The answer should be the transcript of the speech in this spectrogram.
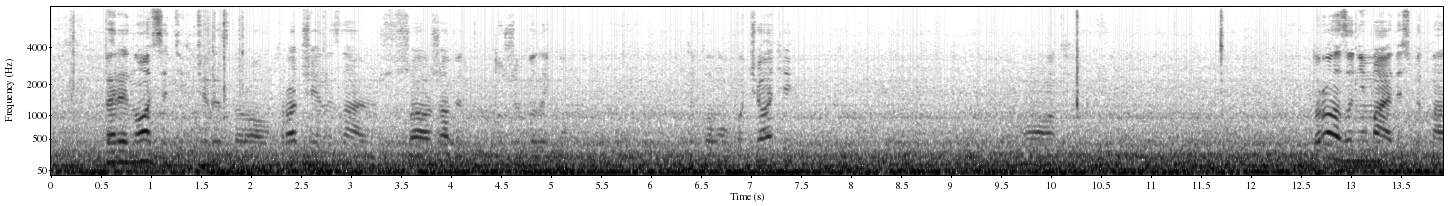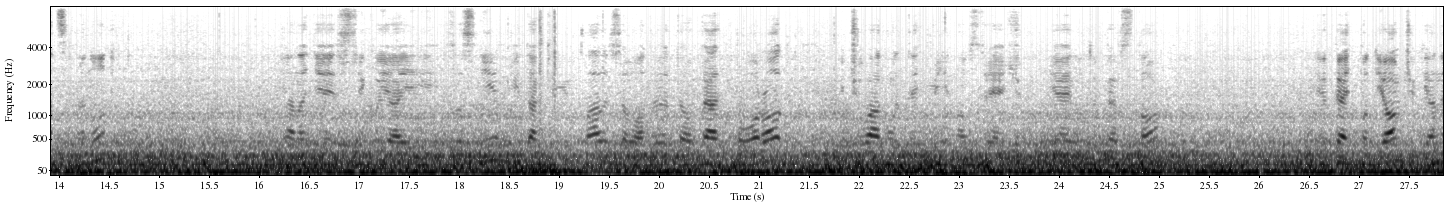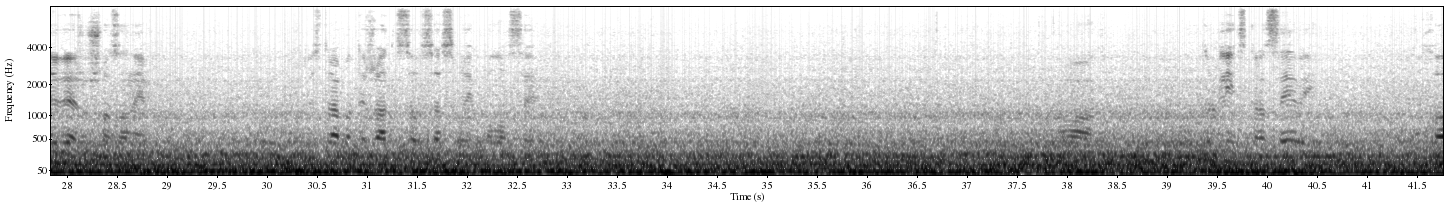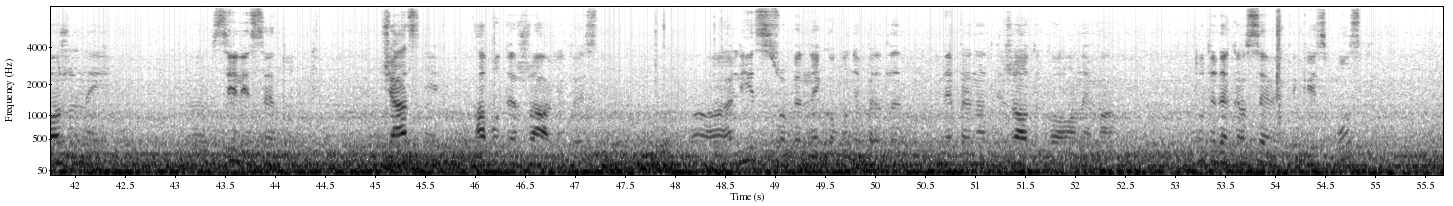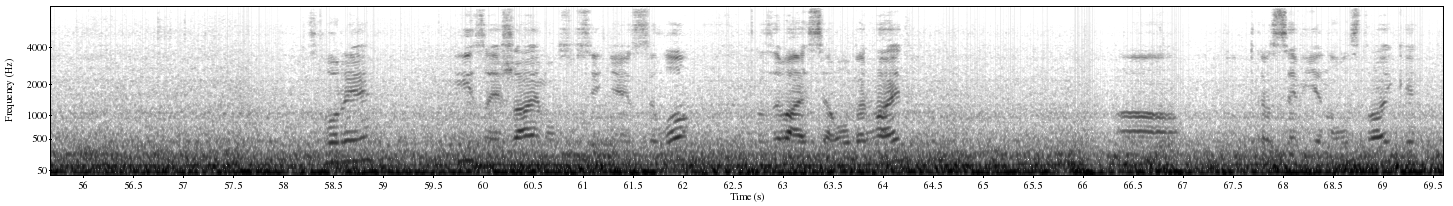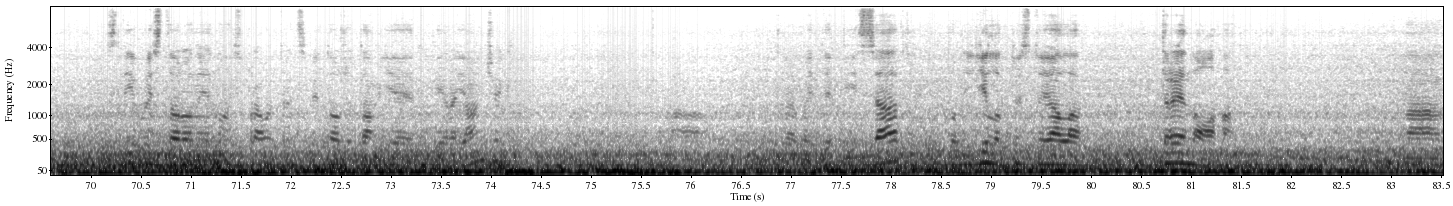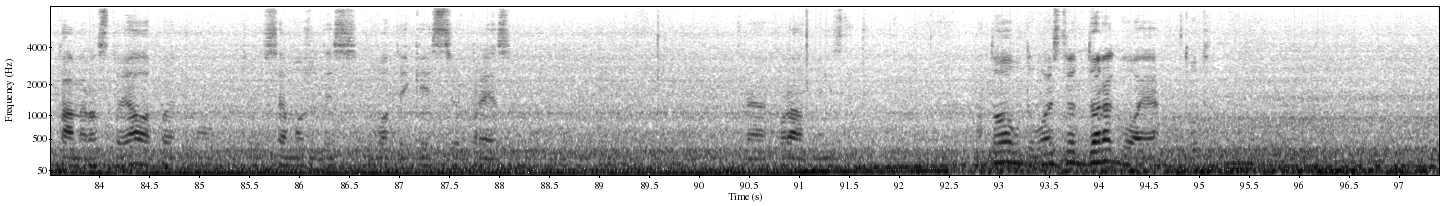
переносять їх через дорогу. Коротше, я не знаю, жа- жаби великому такому почоті. От. Дорога займає десь 15 минут. Я надіюсь, тільки я її заснім і так і вкладився. От, видите, опять поворот і чувак летить мені навстрічу. Я йду тепер 100. І опять підйомчик, я не вижу, що за ним. Тобто треба держатися все свої полоси. От. Тут ліс красивий, ухожений. Е, Всі ліси тут частні або державні. Тобто ліс, щоб нікому не, принадлежав, такого нема. Тут іде красивий такий спуск з гори і заїжджаємо в сусіднє село, називається Обергайд. Тут красиві є новостройки з лівої сторони, ну і з правої, в принципі, теж там є такий райончик. Треба йти 50. В понеділок тут стояла три нога. На камера стояла, тому тут все може десь бути якийсь сюрприз. Треба акуратно їздити. А то удовольствие дорогое тут.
